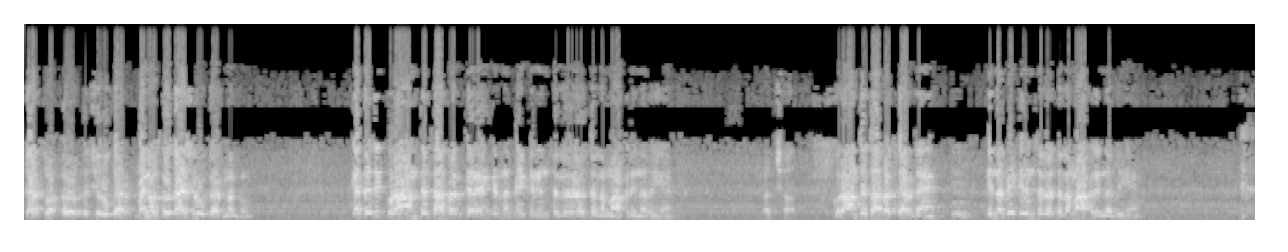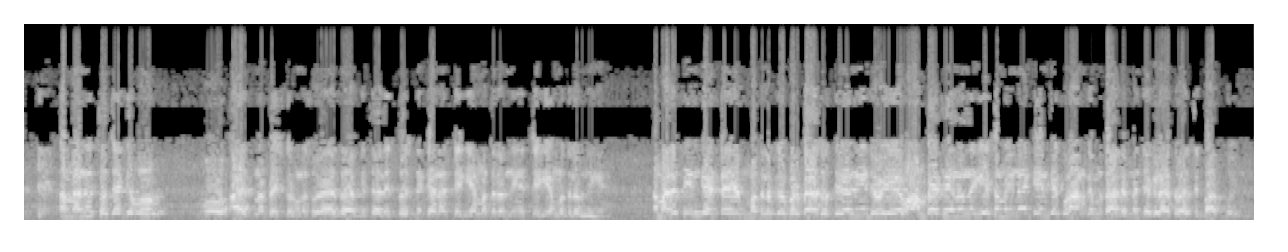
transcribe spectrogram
کر شروع کر۔ میں نے اس کو کہا شروع کرنا تم کہتے جی قرآن سے ثابت کریں کہ نبی کریم صلی اللہ علیہ وسلم آخری نبی ہیں۔ اچھا۔ قرآن سے ثابت کر دیں کہ نبی کریم صلی اللہ علیہ وسلم آخری نبی ہیں۔ اب میں نے سوچا کہ وہ وہ آیت میں پیش کروں گا سورہ ہزار کی چالیس تو اس نے کہنا چاہیے مطلب نہیں ہے یہ مطلب نہیں ہے۔ ہمارے تین گھنٹے مطلب کے اوپر بحث ہوتی رہنی ہے جو یہ عوام بیٹھے ہیں انہوں نے یہ سمجھنا ہے کہ ان کے قرآن کے مطالعے میں جھگڑا ہے تو ایسی بات کوئی نہیں۔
